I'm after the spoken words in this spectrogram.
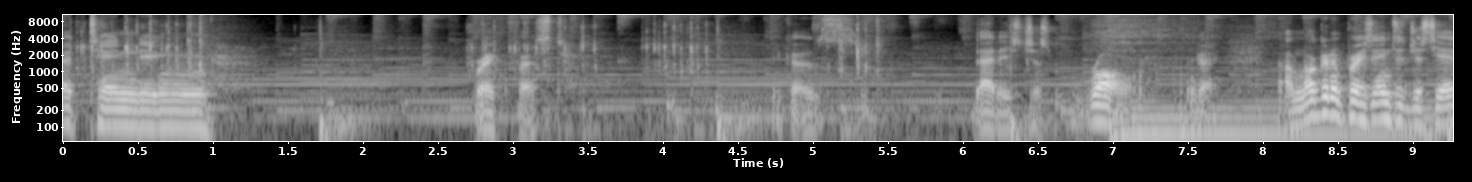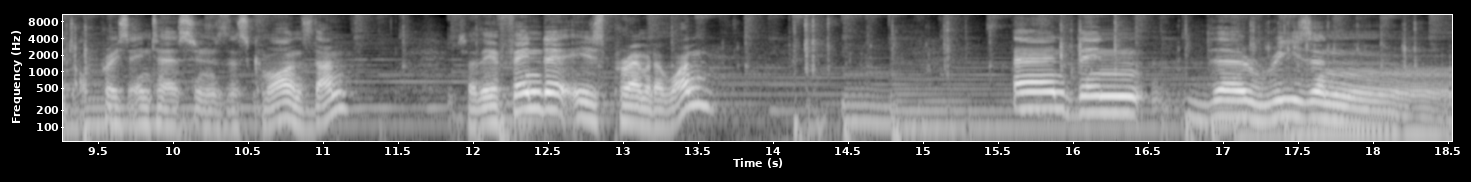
attending breakfast because that is just wrong. Okay. I'm not gonna press enter just yet. I'll press enter as soon as this command's done. So the offender is parameter 1 and then the reason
